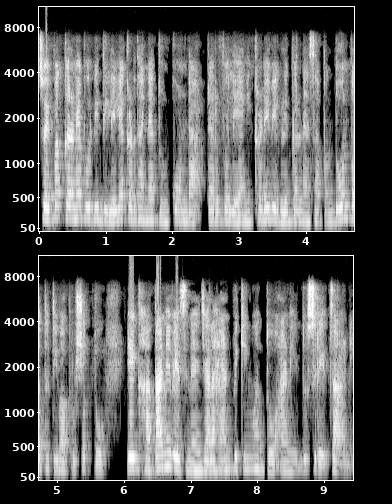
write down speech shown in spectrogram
स्वयंपाक करण्यापूर्वी दिलेल्या कडधान्यातून कोंडा टरफले आणि खडे वेगळे करण्यास आपण दोन पद्धती वापरू शकतो. एक हाताने वेचणे ज्याला हँड पिकिंग म्हणतो आणि दुसरे चाळणे.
